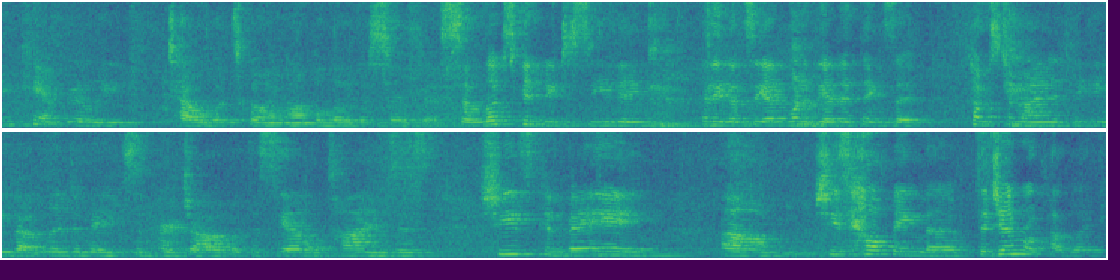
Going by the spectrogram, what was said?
you can't really tell what's going on below the surface. So looks can be deceiving. I think that's the other, one of the other things that comes to mind in thinking about Linda Mapes and her job with the Seattle Times is she's conveying, um, she's helping the, the general public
